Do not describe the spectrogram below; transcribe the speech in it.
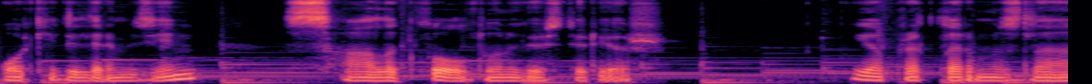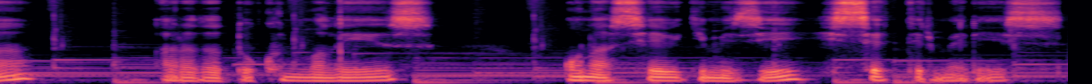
orkidelerimizin sağlıklı olduğunu gösteriyor. Bu yapraklarımızla arada dokunmalıyız. Ona sevgimizi hissettirmeliyiz.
